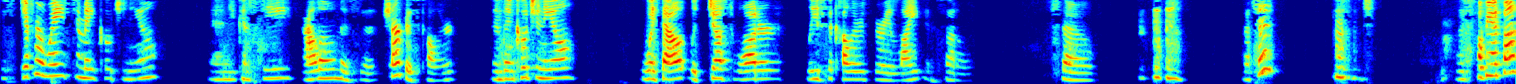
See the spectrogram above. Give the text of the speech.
just different ways to make cochineal. And you can see alum is the sharpest color. And then cochineal without, with just water, leaves the colors very light and subtle. So that's it. Let's hope you had fun.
